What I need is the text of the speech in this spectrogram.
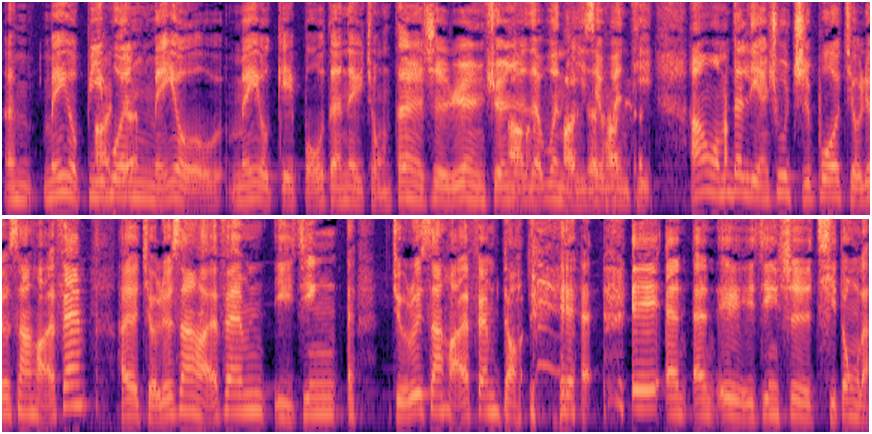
嗯，没有逼婚，没有没有给博的那种，但是是认认真真在问你一些问题。好，我们的脸书直播九六三号 FM，还有九六三号 FM 已经，哎，九六三号 FM dot A N N A 已经是启动了。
